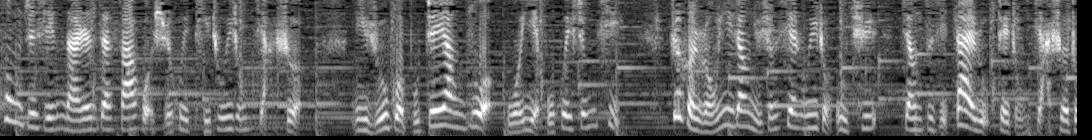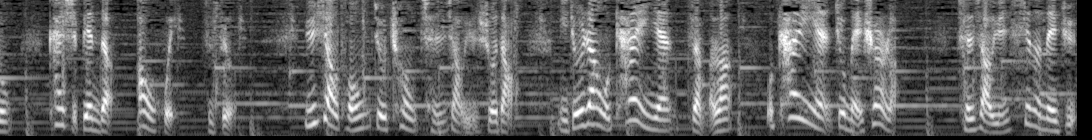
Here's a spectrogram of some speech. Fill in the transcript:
控制型男人在发火时会提出一种假设：你如果不这样做，我也不会生气。这很容易让女生陷入一种误区，将自己带入这种假设中，开始变得懊悔自责。于晓彤就冲陈小云说道：“你就让我看一眼，怎么了？我看一眼就没事了。”陈小云信了那句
